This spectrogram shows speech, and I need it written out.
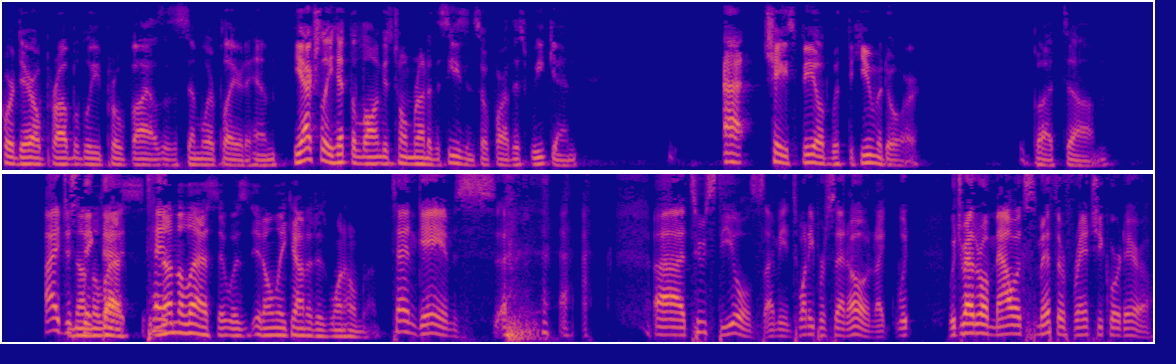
Cordero probably profiles as a similar player to him. He actually hit the longest home run of the season so far this weekend at Chase Field with the Humidor. But um, I just think that nonetheless, 10, nonetheless, it was it only counted as one home run. 10 games, uh, two steals. I mean, 20% owned. Like, would, would you rather own Mallex Smith or Franchy Cordero?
